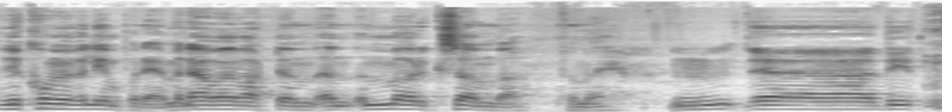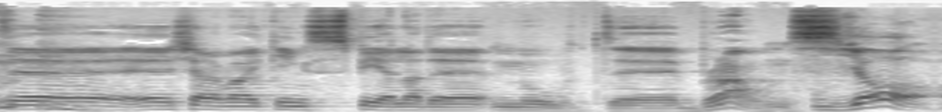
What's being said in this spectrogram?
vi kommer väl in på det, men det här har varit en, en, en mörk söndag för mig. Mm, eh, ditt eh, kära Vikings spelade mot eh, Browns. Ja!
